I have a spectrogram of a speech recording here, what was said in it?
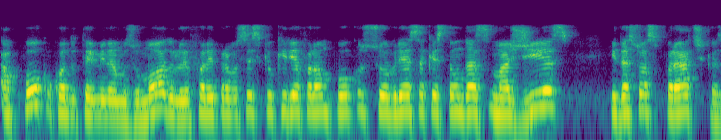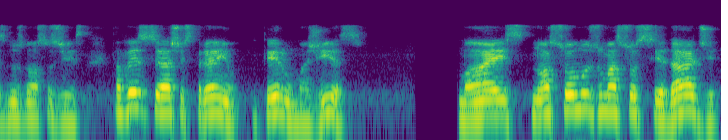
há pouco, quando terminamos o módulo, eu falei para vocês que eu queria falar um pouco sobre essa questão das magias e das suas práticas nos nossos dias. Talvez você ache estranho o termo magias, mas nós somos uma sociedade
